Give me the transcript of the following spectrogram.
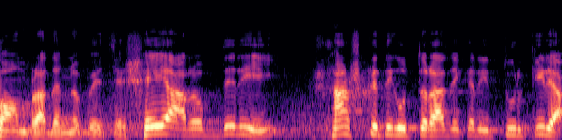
কম প্রাধান্য পেয়েছে। সেই আরবদেরই সাংস্কৃতিক উত্তরাধিকারী তুর্কিরা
